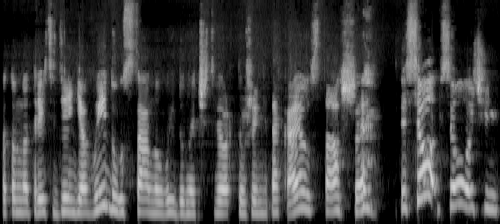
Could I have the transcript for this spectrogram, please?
Потом на третий день я выйду, устану, выйду на четвертый, уже не такая уставшая. И все, все очень,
